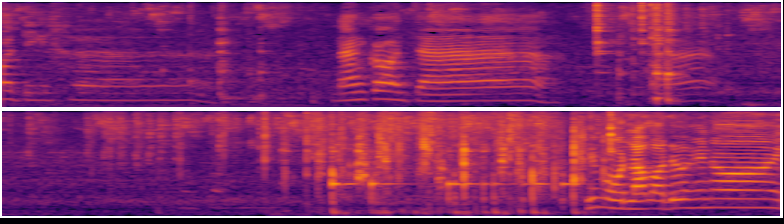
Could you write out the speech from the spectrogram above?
วัสดีค่ะ นั่งก่อนจ้าพี่โมดรับออเดอร์ให้หน่อย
